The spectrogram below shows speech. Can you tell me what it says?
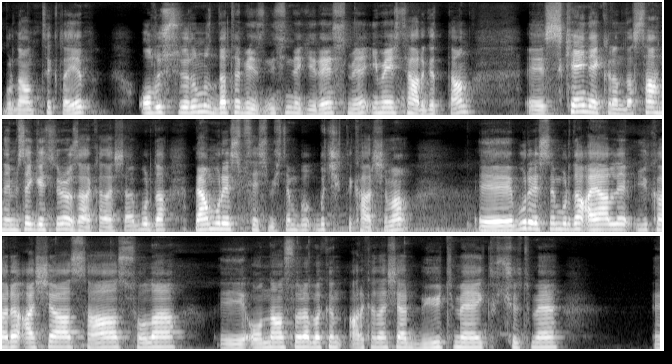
Buradan tıklayıp oluşturduğumuz database'in içindeki resmi image target'tan e, scan ekranında sahnemize getiriyoruz arkadaşlar. Burada ben bu resmi seçmiştim. Bu, bu çıktı karşıma. E, bu resmi burada ayarlayıp yukarı, aşağı, sağa, sola e, ondan sonra bakın arkadaşlar büyütme, küçültme e,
